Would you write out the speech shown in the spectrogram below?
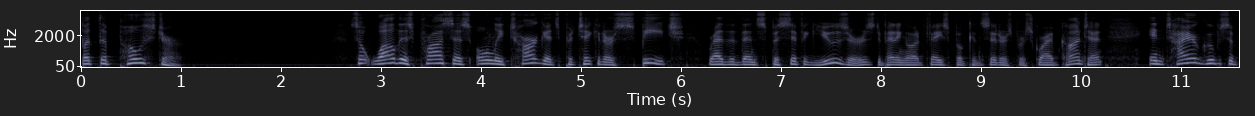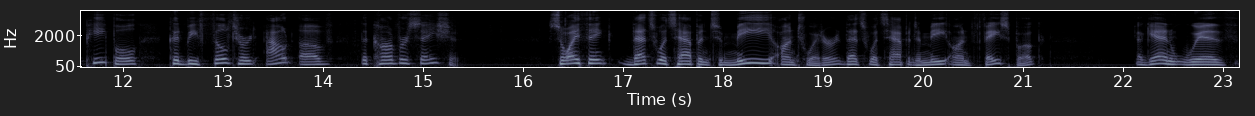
but the poster. So while this process only targets particular speech rather than specific users, depending on what Facebook considers proscribed content, entire groups of people could be filtered out of the conversation. So I think that's what's happened to me on Twitter. That's what's happened to me on Facebook. Again, with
